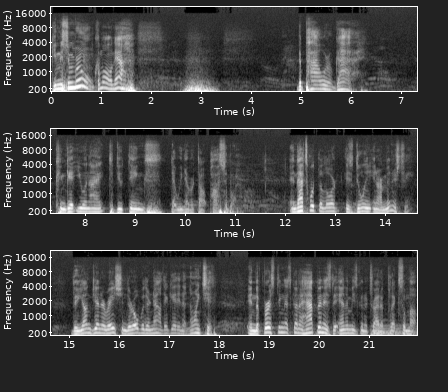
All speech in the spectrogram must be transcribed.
Give me some room. Come on now. The power of God can get you and I to do things that we never thought possible. And that's what the Lord is doing in our ministry the young generation, they're over there now, they're getting anointed. And the first thing that's going to happen is the enemy's going to try to plex them up.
